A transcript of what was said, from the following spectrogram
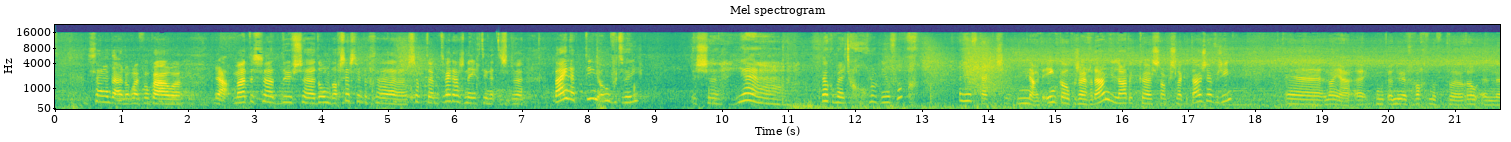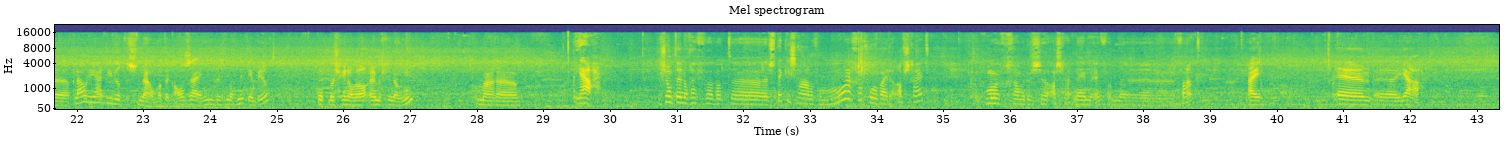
We zullen daar nog even op houden. Ja, maar het is uh, dus uh, donderdag 26 uh, september 2019. Het is bijna tien over twee. Dus ja, welkom bij het gloednieuwe vlog. En heel veel kijkers Nou, de inkopen zijn gedaan. Die laat ik straks lekker thuis even zien. nou ja, ik moet nu even wachten op Ro en Claudia. Die wil dus, nou wat ik al zei, dus nog niet in beeld. Komt misschien nog wel en misschien ook niet. Maar uh, ja, zometeen nog even wat uh, halen voor morgen, voor bij de afscheid. Morgen gaan we dus uh, afscheid nemen en van Vaat. Hij. En ja,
